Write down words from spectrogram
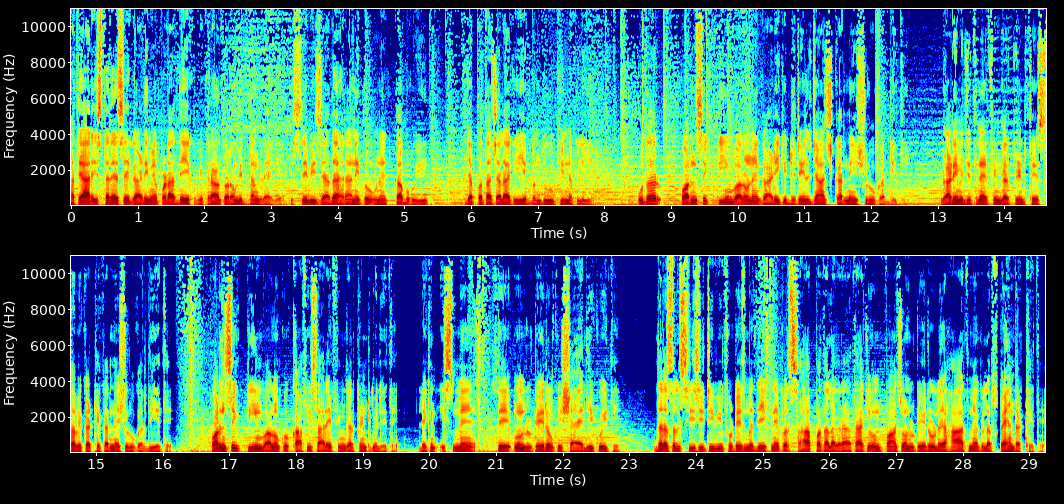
हथियार इस तरह से गाड़ी में पड़ा देख विक्रांत और अमित दंग रह गए। इससे भी ज़्यादा हैरानी तो उन्हें तब हुई जब पता चला कि ये बंदूक ही नकली है। उधर फॉरेंसिक टीम वालों ने गाड़ी की डिटेल जाँच करनी शुरू कर दी थी। गाड़ी में जितने फिंगरप्रिंट थे, सब इकट्ठे करने शुरू कर दिए थे। फॉरेंसिक टीम वालों को काफ़ी सारे फिंगरप्रिंट मिले थे, लेकिन इसमें से उन लुटेरों के शायद ही कोई थे। दरअसल सीसीटीवी फुटेज में देखने पर साफ़ पता लग रहा था कि उन पाँचों लुटेरों ने हाथ में ग्लव्स पहन रखे थे,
